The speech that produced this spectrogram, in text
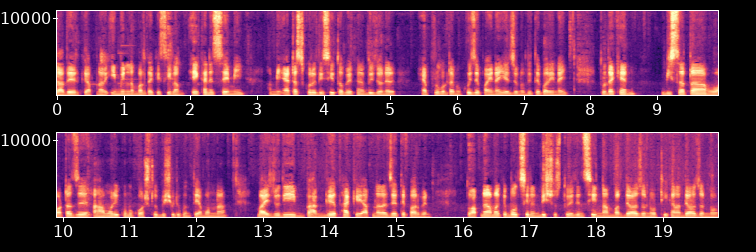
যাদেরকে আপনার ইমেল নাম্বার দেখেছিলাম, এখানে সেমই আমি অ্যাটাচ করে দিছি। তবে এখানে দুইজনের অ্যাপ্রুভালটা আমি খুঁজে পাই নাই, এর জন্য দিতে পারি নাই। তো দেখেন ভিসাটা হওয়াটা যে আহামরি কোনো কষ্ট বিষয়টি কিন্তু এমন না। ভাই, যদি ভাগ্যে থাকে আপনারা যেতে পারবেন। তো আপনি আমাকে বলছিলেন বিশ্বস্ত এজেন্সির নাম্বার দেওয়ার জন্য, ঠিকানা দেওয়ার জন্য।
